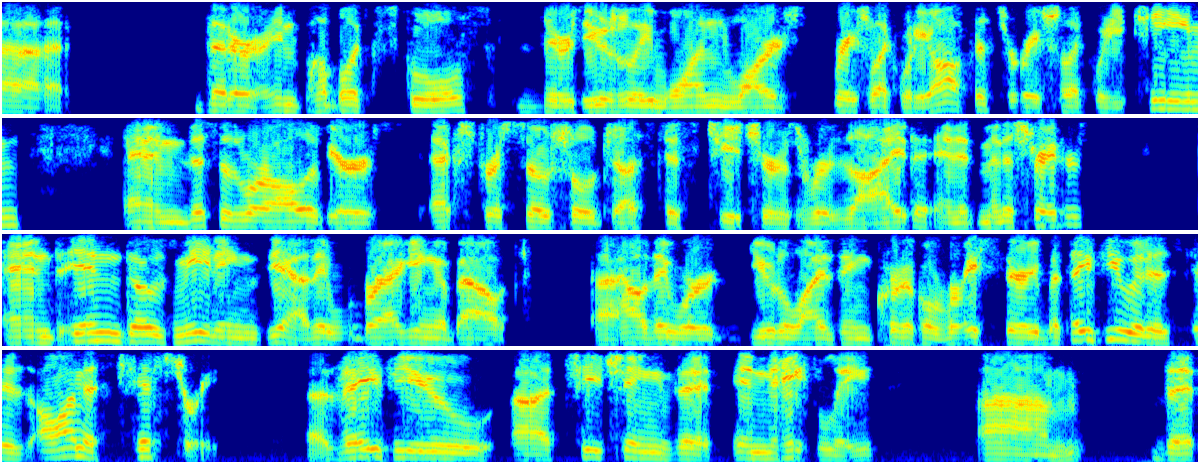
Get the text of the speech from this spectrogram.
uh, that are in public schools. There's usually one large racial equity office or racial equity team, and this is where all of your extra social justice teachers reside and administrators. And in those meetings, yeah, they were bragging about uh, how they were utilizing critical race theory, but they view it as, as honest history. Uh, they view uh, teaching that innately um, that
